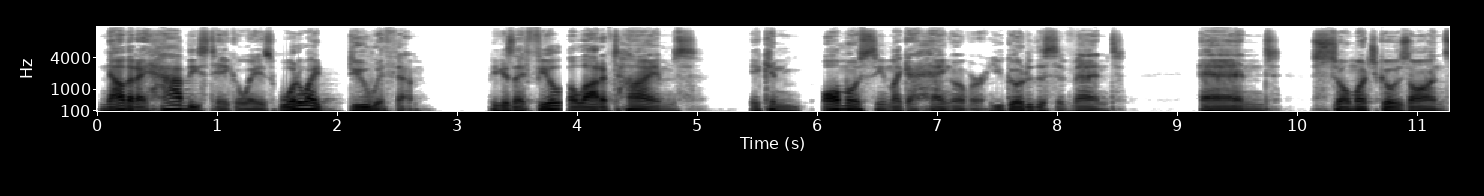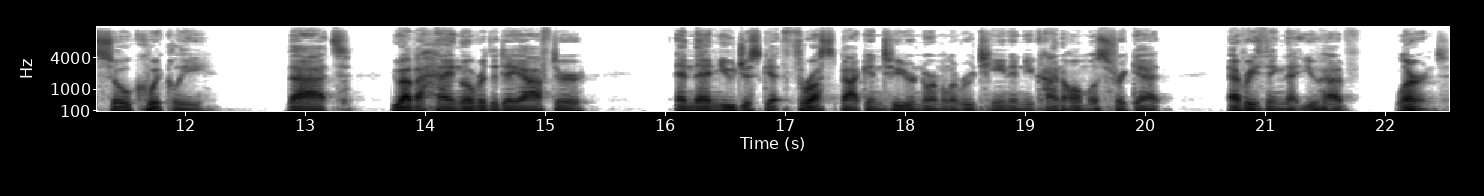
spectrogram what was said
now that I have these takeaways, what do I do with them? Because I feel a lot of times it can almost seem like a hangover. You go to this event and so much goes on so quickly that you have a hangover the day after and then you just get thrust back into your normal routine and you kind of almost forget everything that you have learned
